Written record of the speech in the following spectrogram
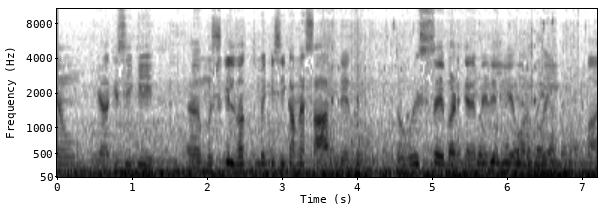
जाऊँ या किसी की आ, मुश्किल वक्त में किसी का मैं साथ दे दूँ तो इससे बढ़कर मेरे लिए और कोई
